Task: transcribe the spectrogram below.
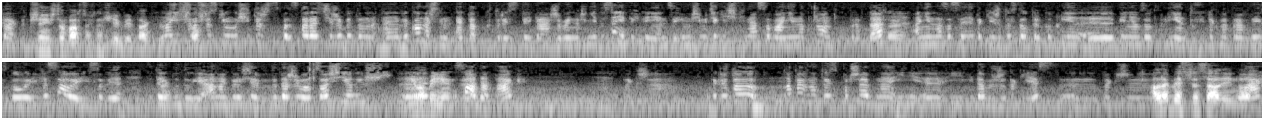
tak. przenieść tą własność na siebie, tak? No i przede wszystkim musi też starać się, żeby ten, e, wykonać ten etap, który jest w tej branży, bo inaczej nie dostanie tych pieniędzy i musi mieć jakieś finansowanie na początku, prawda? Tak. A nie na zasadzie takiej, że dostał tylko e, pieniądze od klientów i tak naprawdę jest goły i wesoły i sobie tutaj Tak. buduje, a nagle się wydarzyło coś i on już Nie ma pieniędzy. upada, tak? E, Także, także to na pewno to jest potrzebne i, e, i, i dobrze, że tak jest. Także, Ale bez przesady, no. tak,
